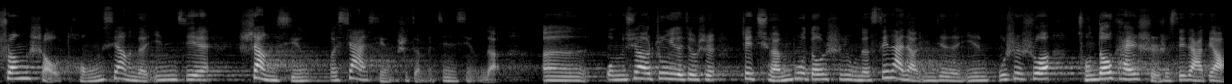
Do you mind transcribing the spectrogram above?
双手同向的音阶上行和下行是怎么进行的？嗯，我们需要注意的就是，这全部都是用的 C 大调音阶的音，不是说从哆开始是 C 大调，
